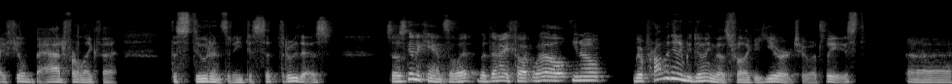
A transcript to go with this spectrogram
I feel bad for like the the students that need to sit through this. So I was going to cancel it, but then I thought, well, you know, we're probably going to be doing this for like a year or two at least. Uh,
